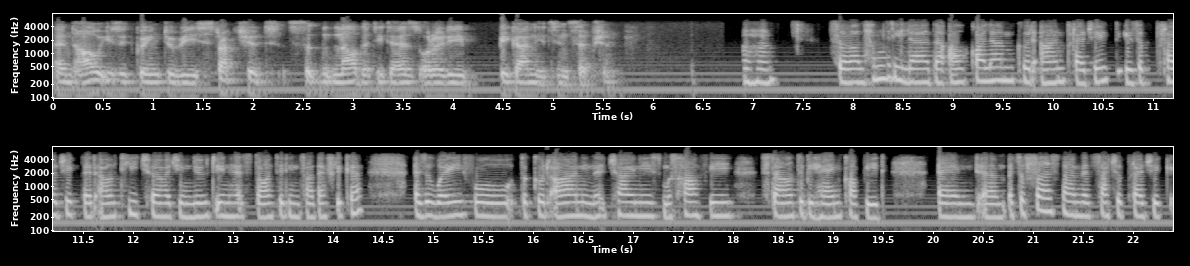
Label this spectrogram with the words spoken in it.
and how is it going to be structured now that it has already begun its inception? Mm-hmm. So Alhamdulillah, the Al Qalam Quran project is a project that our teacher Haji Nuruddin has started in South Africa as a way for the Quran in the Chinese Mushafi style to be hand copied. And um, it's the first time that such a project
